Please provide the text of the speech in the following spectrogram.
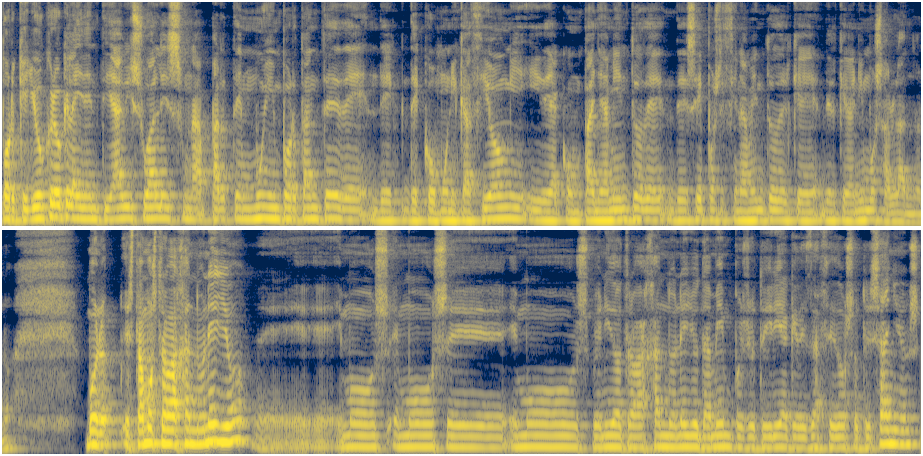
porque yo creo que la identidad visual es una parte muy importante de, comunicación y, de acompañamiento de, ese posicionamiento del que, del que venimos hablando, ¿no? Bueno, estamos trabajando en ello, eh, hemos, hemos, eh, hemos venido trabajando en ello también, pues yo te diría que desde hace dos o tres años,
